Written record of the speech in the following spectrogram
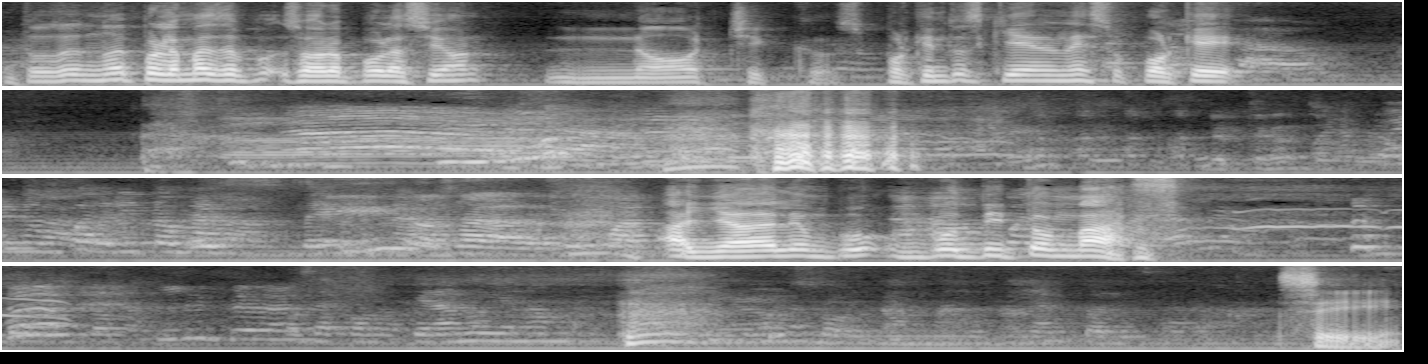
Entonces, ¿no hay problemas de sobrepoblación? No, chicos. ¿Por qué entonces quieren eso? Porque... Añádale un, un puntito más. Sí.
